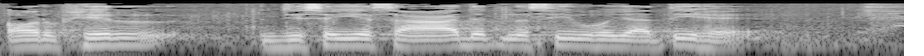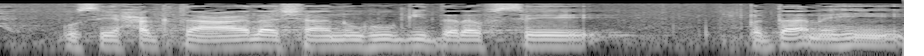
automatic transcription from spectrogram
اور پھر جسے یہ سعادت نصیب ہو جاتی ہے، اسے حق تعالی شانہ کی طرف سے پتہ نہیں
